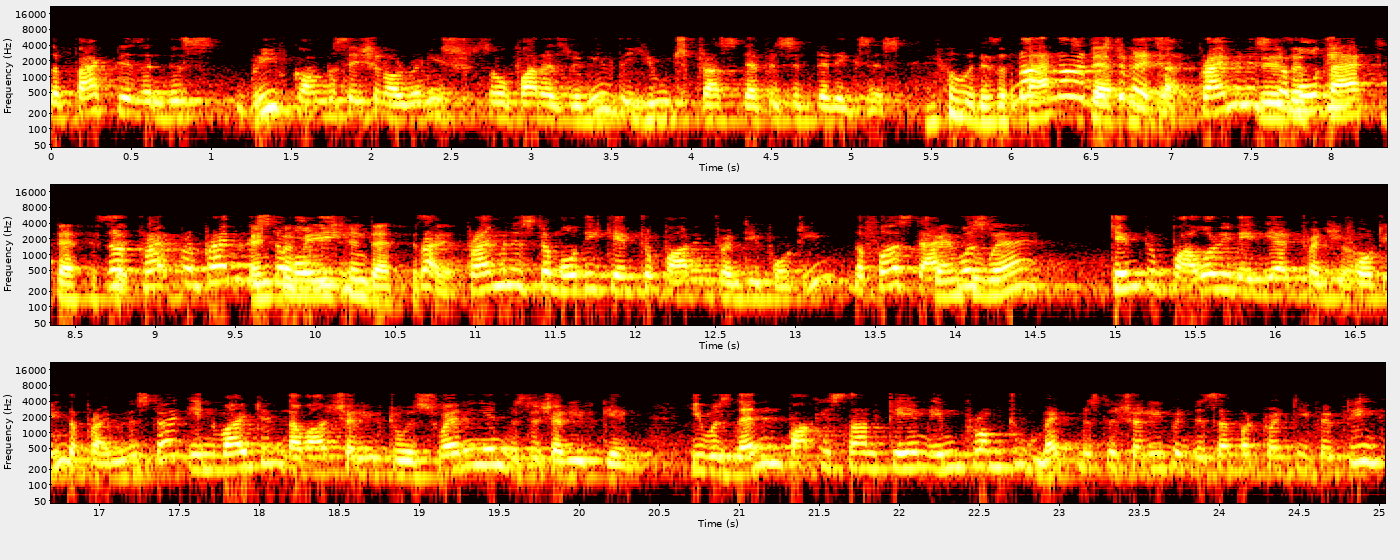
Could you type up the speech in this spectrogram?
the fact is, and this brief conversation already so far has revealed the huge trust deficit that exists. No, there's a No, fact no, deficit. just a minute, sir. Prime Minister there's Modi. a fact deficit. No, Pri- Pri- Prime Minister Information Modi. deficit. Right. Prime Minister Modi came to power in 2014. The first act Came was to where? came to power in India in 2014. The Prime Minister invited Nawaz Sharif to his swearing in. Mr. Sharif came. He was then in Pakistan, came impromptu, met Mr. Sharif in December 2015.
